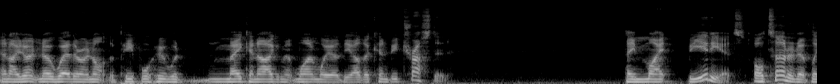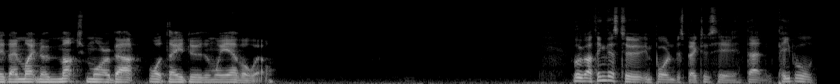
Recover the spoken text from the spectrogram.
And I don't know whether or not the people who would make an argument one way or the other can be trusted. They might be idiots. Alternatively, they might know much more about what they do than we ever will. Look, I think there's two important perspectives here that people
